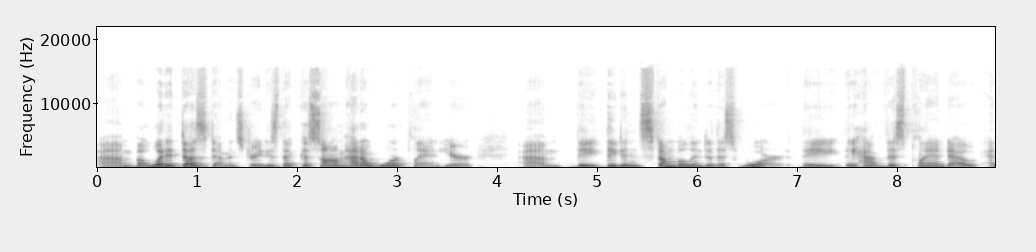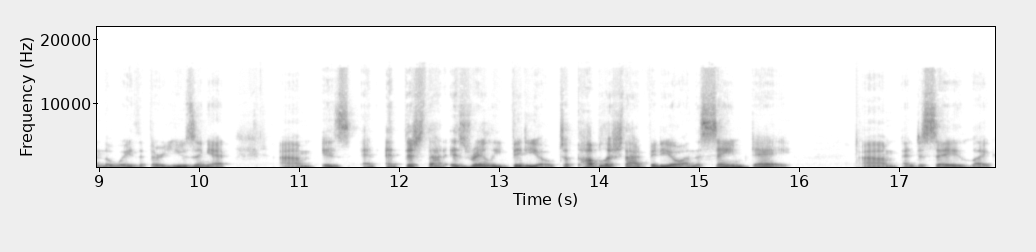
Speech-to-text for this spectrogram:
Um, but what it does demonstrate is that Qassam had a war plan here. Um, they they didn't stumble into this war. They they have this planned out, and the way that they're using it um, is and, and just that Israeli video to publish that video on the same day um, and to say like,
